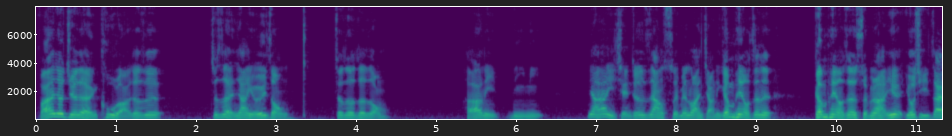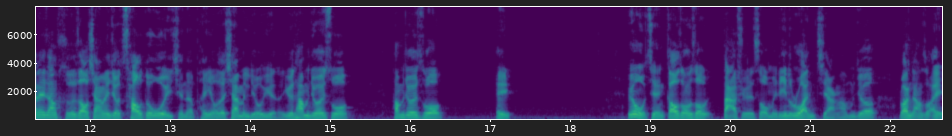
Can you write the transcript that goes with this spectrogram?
反正就觉得很酷啦，就是就是很像有一种，就是这种，好像你你你你好像以前就是这样随便乱讲，你跟朋友真的跟朋友真的随便乱，因为尤其在那张合照下面就超多我以前的朋友在下面留言了，因为他们就会说，他们就会说。哎、因为我以前高中的时候、大学的时候，我们一定乱讲啊，我们就乱讲说，哎、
